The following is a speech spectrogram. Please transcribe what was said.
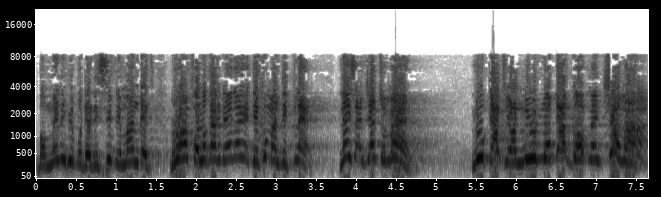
But many people, they receive the mandate, run for local, they, they come and declare, ladies and gentlemen, look at your new local government chairman.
